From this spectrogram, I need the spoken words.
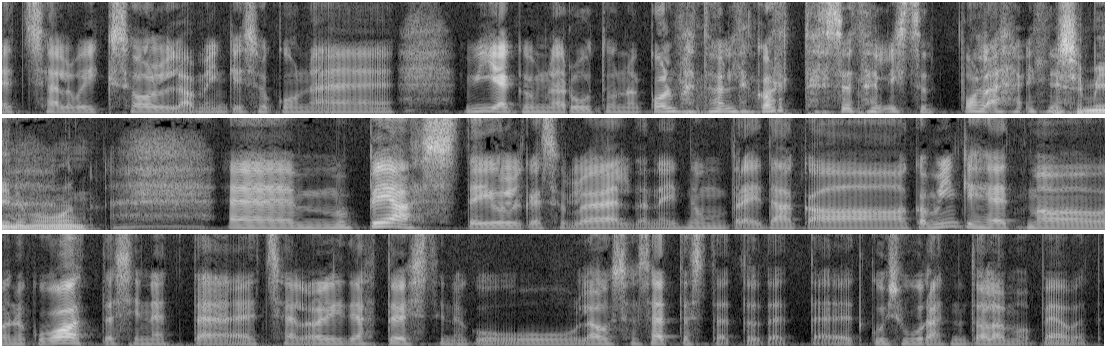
et seal võiks olla mingisugune viiekümne ruudune kolmetoaline korter, seda lihtsalt pole. mis see miinimum on? Ma peast ei julge sulle öelda neid numbreid, aga, aga mingi hetk ma nagu vaatasin, et, et seal olid jah, tõesti nagu lausa sätestatud, et, et kui suured need olema peavad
